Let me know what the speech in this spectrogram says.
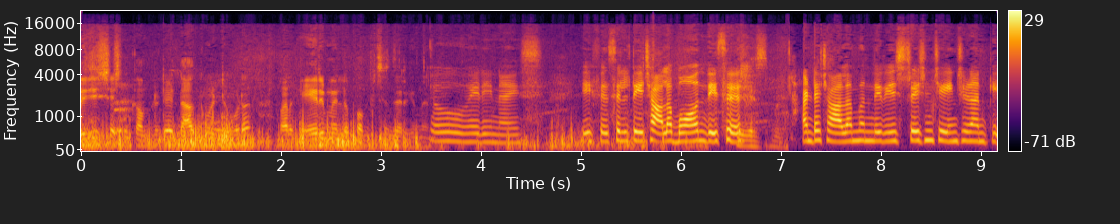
రిజిస్ట్రేషన్ కంప్లీట్ అయ్యి డాక్యుమెంట్ కూడా వాళ్ళకి ఎయిర్ మెయిల్లో పంపించడం జరిగిందండి ఓ వెరీ నైస్ ఈ ఫెసిలిటీ చాలా బాగుంది సార్. అంటే చాలా మంది రిజిస్ట్రేషన్ చేయించడానికి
